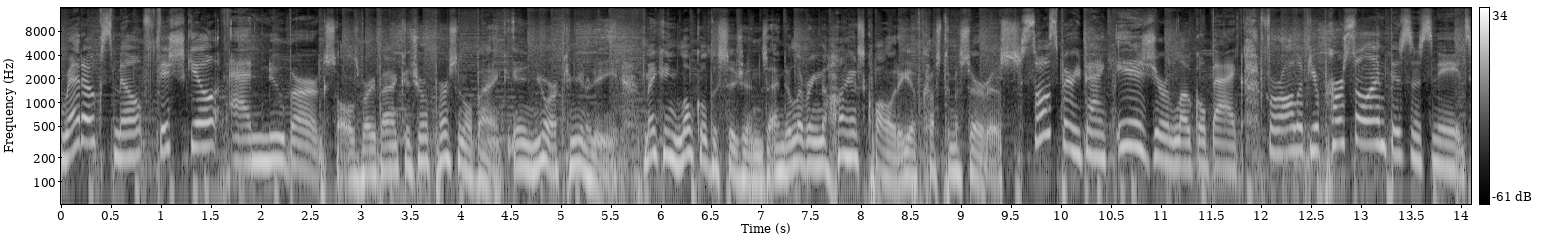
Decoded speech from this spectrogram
Red Oaks Mill, Fishkill, and Newburgh. Salisbury Bank is your personal bank in your community, making local decisions and delivering the highest quality of customer service. Salisbury Bank is your local bank for all of your personal and business needs.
